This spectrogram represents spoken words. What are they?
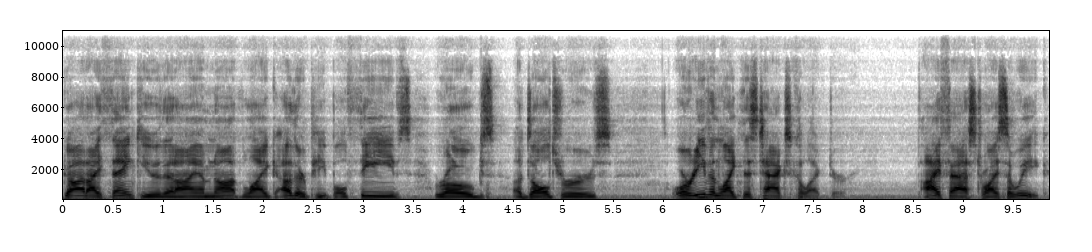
God, I thank you that I am not like other people, thieves, rogues, adulterers, or even like this tax collector. I fast twice a week.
